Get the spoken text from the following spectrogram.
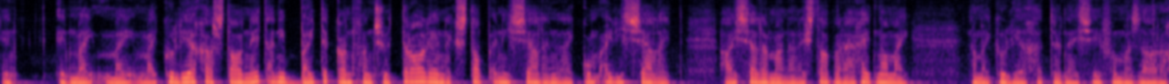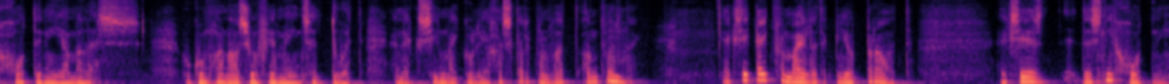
En en my my my kollega staan net aan die buitekant van so tralie en ek stap in die sel en hy kom uit die sel uit. Hy selman en hy stap reguit na my na my kollega toe en hy sê vir my as daar 'n God in die hemel is. Hoekom gaan daar soveel mense dood? En ek sien my kollega skrik van wat antwoord mm. hy. Ek sê kyk vir my dat ek met jou praat. Ek sê dis nie God nie.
